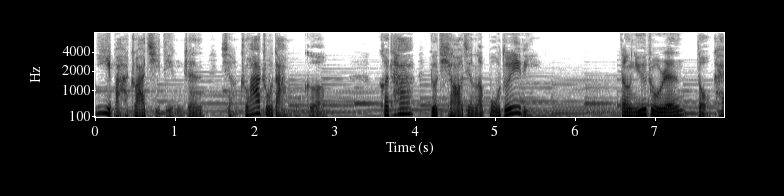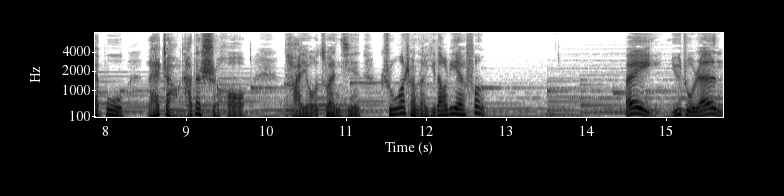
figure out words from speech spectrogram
一把抓起顶针，想抓住大拇哥，可他又跳进了布堆里。等女主人抖开布来找他的时候，他又钻进桌上的一道裂缝。哎，女主人！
